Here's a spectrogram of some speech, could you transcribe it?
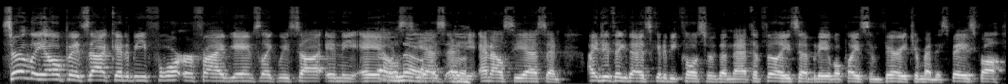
certainly hope it's not going to be four or five games like we saw in the ALCS oh, no. and the NLCS. And I do think that it's going to be closer than that. The Phillies have been able to play some very tremendous baseball.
